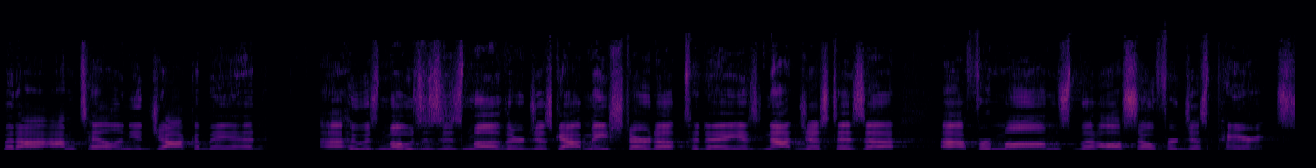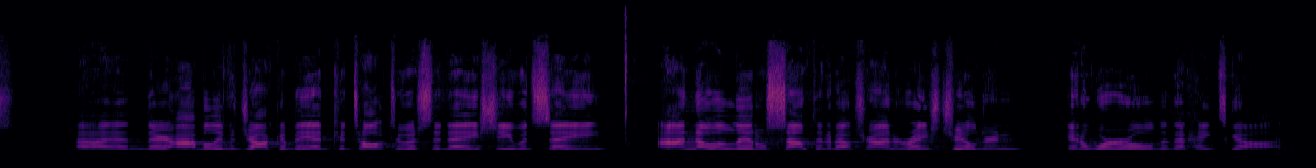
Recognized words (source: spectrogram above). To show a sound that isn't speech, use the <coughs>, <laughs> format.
But I, am telling you, Jochebed, uh, who is Moses' mother, just got me stirred up today, is not just as a uh, for moms, but also for just parents. Uh, there, I believe if Jochebed could talk to us today, she would say, I know a little something about trying to raise children in a world that hates God.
